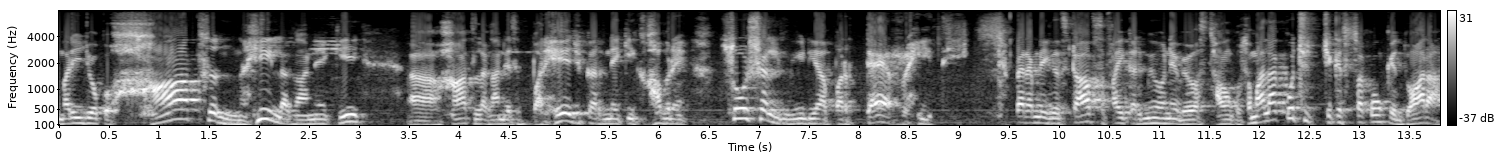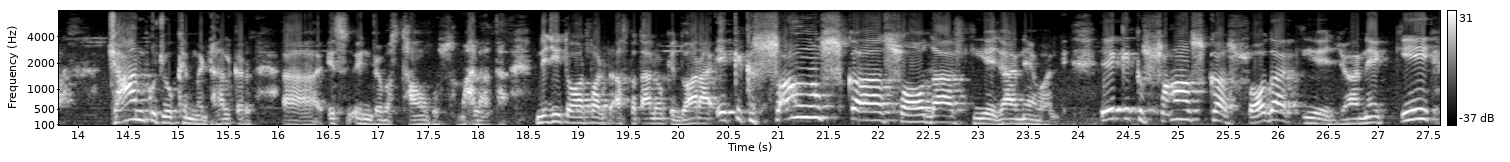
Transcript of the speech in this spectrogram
मरीजों को हाथ नहीं लगाने की हाथ लगाने से परहेज करने की खबरें सोशल मीडिया पर तैर रही थी। पैरामेडिकल स्टाफ, सफ़ाई कर्मियों ने व्यवस्थाओं को संभाला। कुछ चिकित्सकों के द्वारा जान को जोखिम में ढालकर इस, इन व्यवस्थाओं को संभाला था। निजी तौर पर अस्पतालों के द्वारा एक एक सांस का सौदा किए जाने वाले, एक एक सांस का सौदा किए जाने की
